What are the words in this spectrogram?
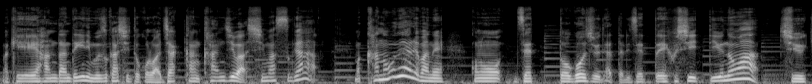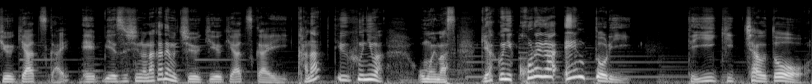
まあ、経営判断的に難しいところは若干感じはしますが、まあ、可能であればね、この Z50 であったり ZFC っていうのは中級機扱い、APS-C の中でも中級機扱いかなっていうふうには思います。逆にこれがエントリーって言い切っちゃうと、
